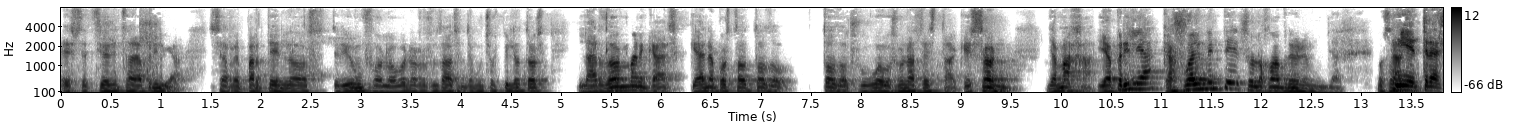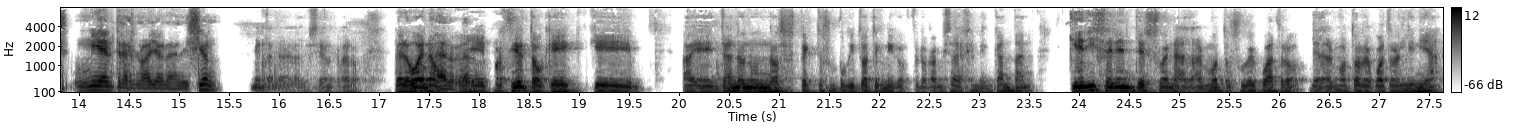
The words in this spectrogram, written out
excepción esta de Aprilia, se reparten los triunfos, los buenos resultados entre muchos pilotos, las dos marcas que han apostado todo, todos sus huevos en una cesta, que son Yamaha y Aprilia, casualmente son los que van tener en el mundial mientras, mientras no haya una lesión. Mientras no haya una lesión, claro. Pero bueno, eh, por cierto, que, eh, entrando en unos aspectos un poquito técnicos, pero que a mí sabes me encantan, qué diferentes suenan las motos V4 de las motos de 4 en línea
